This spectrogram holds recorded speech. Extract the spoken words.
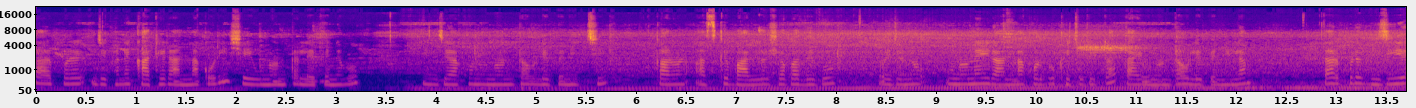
তারপরে যেখানে কাঠে রান্না করি সেই উনুনটা লেপে নেব। এই যে এখন উনুনটাও লেপে নিচ্ছি। কারণ আজকে বাল্য সভা দেব, ওই জন্য উনুনেই রান্না করব খিচুড়িটা, তাই উনুনটাও লেপে নিলাম। তারপরে ভিজিয়ে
